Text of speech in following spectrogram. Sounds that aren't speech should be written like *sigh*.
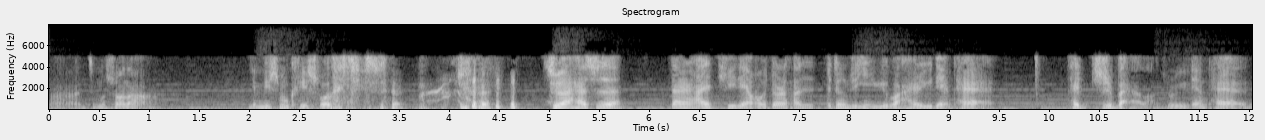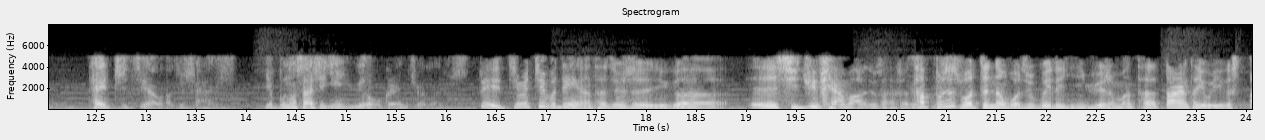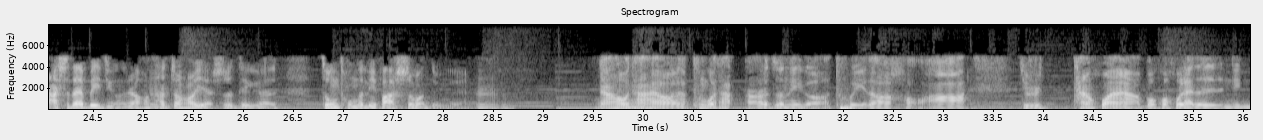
呃，怎么说呢？也没什么可以说的，其实，*laughs* 主要还是，但是还是提一点，我觉得他的政治隐喻吧，还是有点太，太直白了，就是有点太，太直接了，就是还也不能算是隐喻了，我个人觉得。对，因为这部电影它就是一个呃喜剧片吧，就算是，嗯。它不是说真的我就为了隐喻什么，它当然它有一个大时代背景，然后它嗯。正好也是这个总统的理发师嘛，对不对？嗯，然后他还要通过他儿子那个腿的好啊，就是瘫痪啊，包括后来的那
